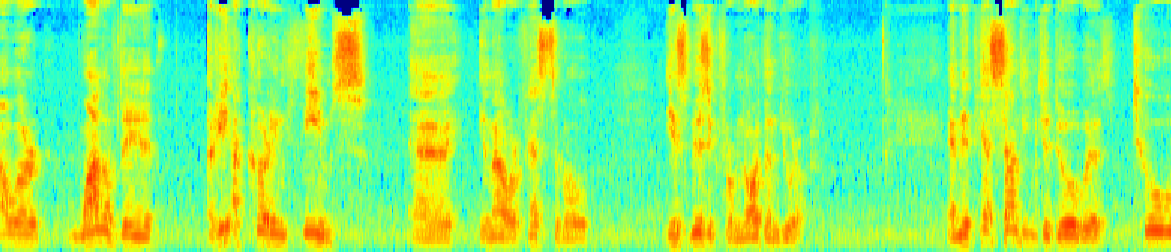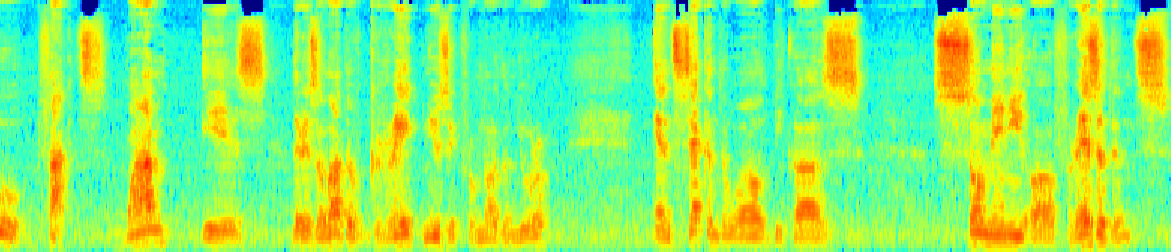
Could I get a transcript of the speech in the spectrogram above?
our one of the reoccurring themes uh, in our festival is music from Northern Europe. And it has something to do with two facts. One is there is a lot of great music from Northern Europe. And second of all, because so many of residents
